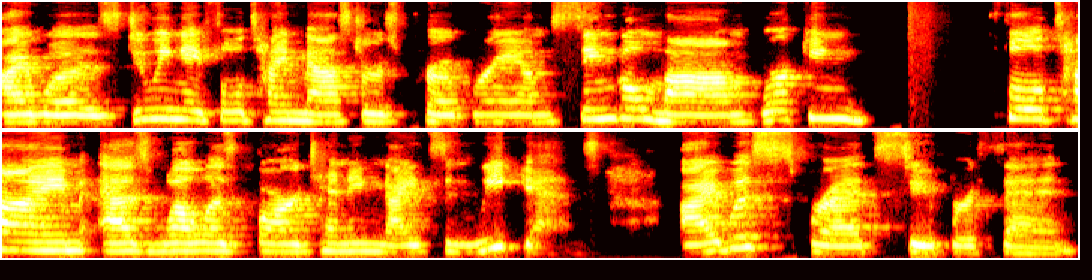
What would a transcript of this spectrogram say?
I was doing a full-time master's program, single mom, working full-time as well as bartending nights and weekends. I was spread super thin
